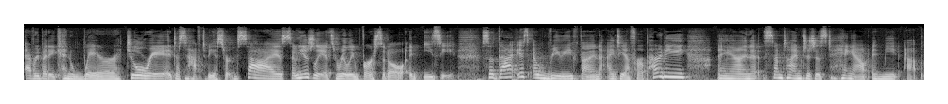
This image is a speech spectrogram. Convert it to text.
everybody can wear jewelry. It doesn't have to be a certain size. So usually it's really versatile and easy. So that is a really fun idea for a party and sometime to just hang out and meet up.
